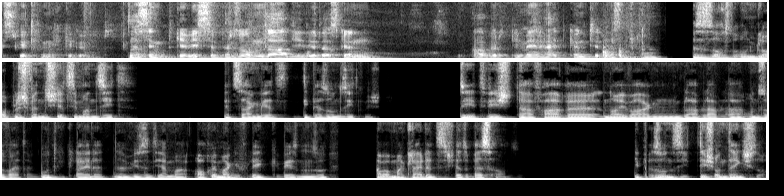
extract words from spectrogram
es wird dir nicht gegönnt. Ja. Es sind gewisse Personen da, die dir das gönnen, aber die Mehrheit gönnt dir das nicht. Es ist auch so unglaublich, wenn dich jetzt jemand sieht. Jetzt sagen wir jetzt, die Person sieht mich. Sieht, wie ich da fahre, Neuwagen, bla bla bla und so weiter. Gut gekleidet. Ne? Wir sind ja mal, auch immer gepflegt gewesen und so. Aber man kleidet sich jetzt besser. Und so. Die Person sieht dich und denkt so,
